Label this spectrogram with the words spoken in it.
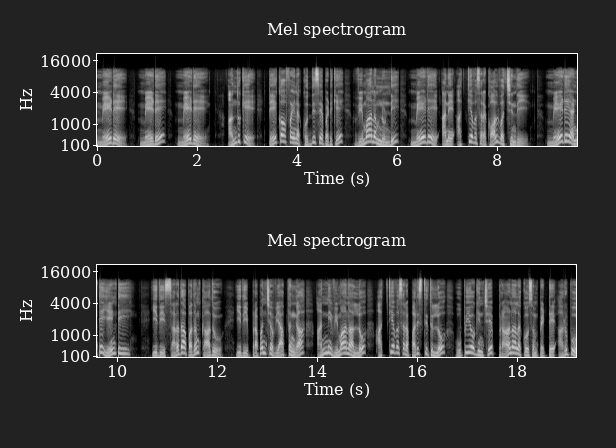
Mayday mayday mayday. అందుకే టేకాఫ్ అయిన కొద్దిసేపటికే విమానం నుండి మేడే అనే అత్యవసర కాల్ వచ్చింది. మేడే అంటే ఏంటి? ఇది సరదా పదం కాదు ఇది ప్రపంచవ్యాప్తంగా అన్ని విమానాల్లో అత్యవసర పరిస్థితుల్లో ఉపయోగించే ప్రాణాల కోసం పెట్టే అరుపు.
